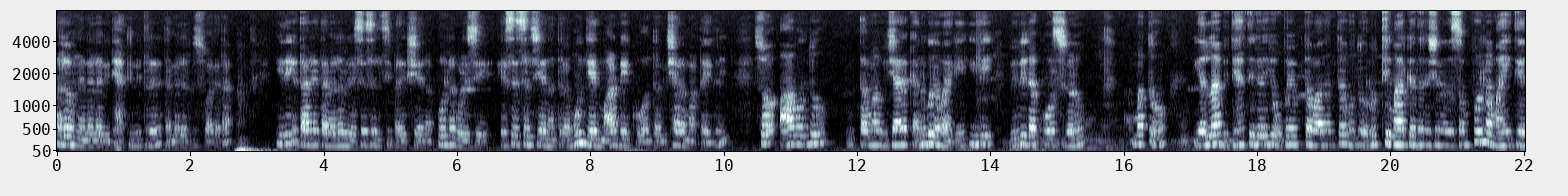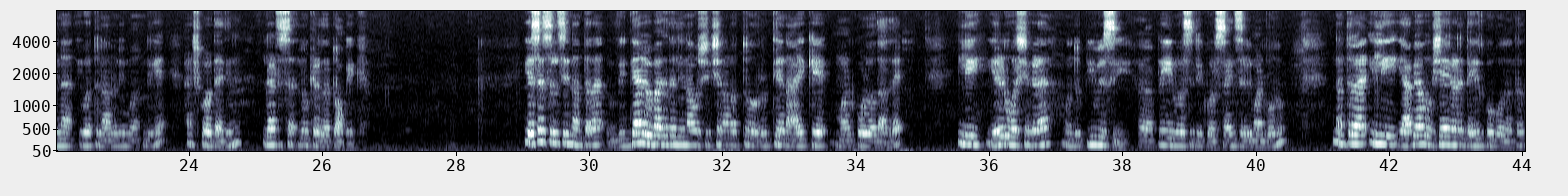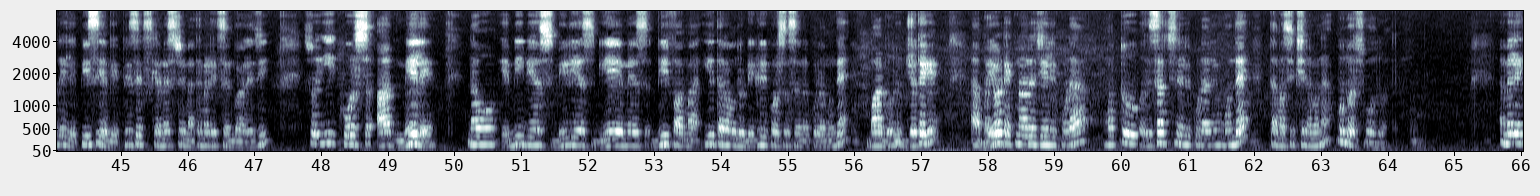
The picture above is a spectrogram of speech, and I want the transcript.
Hello ನನ್ನೆಲ್ಲ ವಿದ್ಯಾರ್ಥಿ ಮಿತ್ರರೇ, ತಮ್ಮೆಲ್ಲರಿಗೂ ಸ್ವಾಗತ. ಇದೀಗ ತಾನೇ ತಾವೆಲ್ಲರೂ ಎಸ್ ಎಸ್ ಎಲ್ ಸಿ ಪರೀಕ್ಷೆಯನ್ನು ಪೂರ್ಣಗೊಳಿಸಿ ಎಸ್ ಎಸ್ ಎಲ್ ಸಿಯ ನಂತರ ಮುಂದೆ ಏನು ಮಾಡಬೇಕು ಅಂತ ವಿಚಾರ ಮಾಡ್ತಾ ಇದ್ರಿ ಸೊ ಆ ಒಂದು ತಮ್ಮ ವಿಚಾರಕ್ಕೆ ಅನುಗುಣವಾಗಿ ಇಲ್ಲಿ ವಿವಿಧ ಕೋರ್ಸ್ಗಳು ಮತ್ತು ಎಲ್ಲ ವಿದ್ಯಾರ್ಥಿಗಳಿಗೆ ಉಪಯುಕ್ತವಾದಂಥ ಒಂದು ವೃತ್ತಿ ಮಾರ್ಗದರ್ಶನದ ಸಂಪೂರ್ಣ ಮಾಹಿತಿಯನ್ನು ಇವತ್ತು ನಾನು ನಿಮ್ಮೊಂದಿಗೆ ಹಂಚಿಕೊಳ್ತಾ ಇದ್ದೀನಿ. Let's look at the topic S S L C ನಂತರ ವಿಜ್ಞಾನ ವಿಭಾಗದಲ್ಲಿ ನಾವು ಶಿಕ್ಷಣ ಮತ್ತು ವೃತ್ತಿಯನ್ನು ಆಯ್ಕೆ ಮಾಡಿಕೊಳ್ಳೋದಾದರೆ, ಇಲ್ಲಿ ಎರಡು ವರ್ಷಗಳ ಒಂದು P U C pre university course ಸೈನ್ಸಲ್ಲಿ ಮಾಡ್ಬೋದು. ನಂತರ ಇಲ್ಲಿ ಯಾವ್ಯಾವ ವಿಷಯಗಳನ್ನು ತೆಗೆದುಕೋಬೋದು ಅಂತಂದರೆ, ಇಲ್ಲಿ P C M B physics chemistry mathematics and biology so ಈ ಕೋರ್ಸ್ ಆದಮೇಲೆ ನಾವು M B B S B D S B A M S B pharma ಈ ಥರ ಒಂದು ಡಿಗ್ರಿ ಕೋರ್ಸಸ್ಸನ್ನು ಕೂಡ ಮುಂದೆ ಮಾಡ್ಬೋದು. ಜೊತೆಗೆ ಬಯೋಟೆಕ್ನಾಲಜಿಯಲ್ಲಿ ಕೂಡ ಮತ್ತು ರಿಸರ್ಚ್ನಲ್ಲಿ ಕೂಡ ನೀವು ಮುಂದೆ ತಮ್ಮ ಶಿಕ್ಷಣವನ್ನು ಮುಂದುವರಿಸ್ಬೋದು ಅಂತ. ಆಮೇಲೆ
